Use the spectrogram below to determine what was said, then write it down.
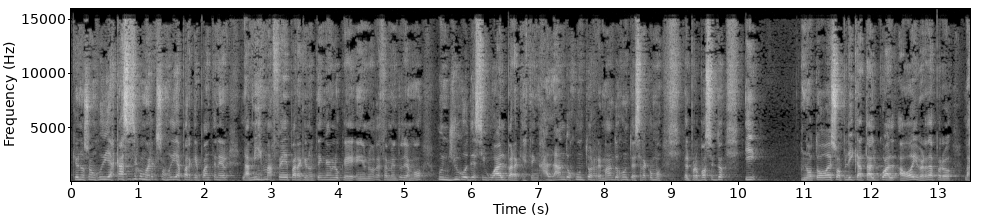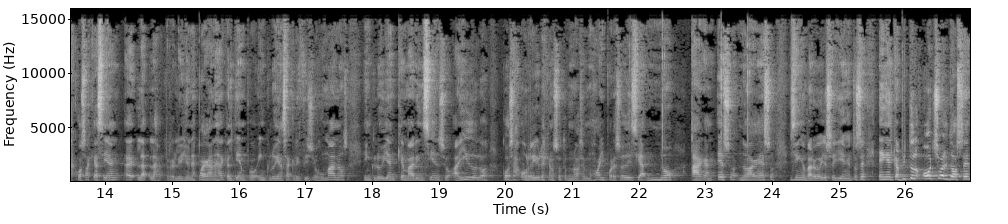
que no son judías, cásense con mujeres que son judías para que puedan tener la misma fe, para que no tengan lo que en el Nuevo Testamento llamó un yugo desigual, para que estén jalando juntos, remando juntos, ese era como el propósito. Y no todo eso aplica tal cual a hoy, ¿verdad? Pero las cosas que hacían eh, las religiones paganas de aquel tiempo incluían sacrificios humanos, incluían quemar incienso a ídolos, cosas horribles que nosotros no hacemos hoy. Por eso decía, no hagan eso, no hagan eso. Y sin embargo ellos seguían. Entonces, en el capítulo 8 al 12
